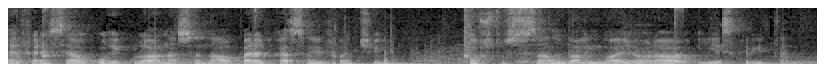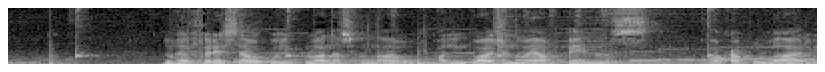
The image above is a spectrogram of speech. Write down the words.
Referencial Curricular Nacional para a Educação Infantil. Construção da linguagem oral e escrita. No referencial curricular nacional, a linguagem não é apenas vocabulário,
